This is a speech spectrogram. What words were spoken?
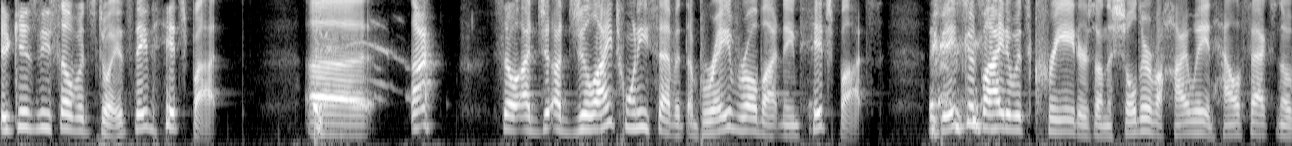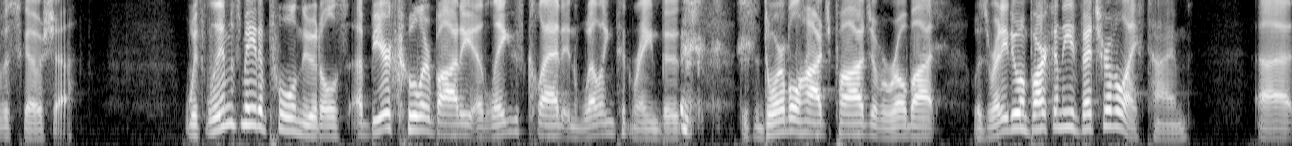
It gives me so much joy. It's named Hitchbot. Uh, So on, Ju- on July 27th, a brave robot named Hitchbots bid goodbye to its creators on the shoulder of a highway in Halifax, Nova Scotia. With limbs made of pool noodles, a beer cooler body, and legs clad in Wellington rain boots, this adorable hodgepodge of a robot was ready to embark on the adventure of a lifetime. Uh,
